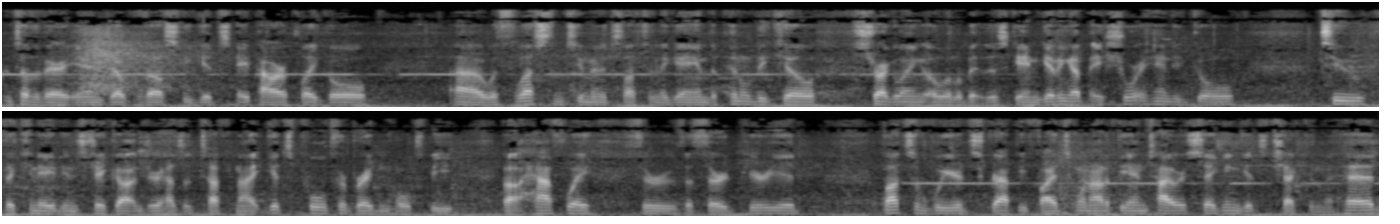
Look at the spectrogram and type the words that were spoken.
until the very end. Joe Pavelski gets a power play goal uh, with less than two minutes left in the game. The penalty kill struggling a little bit this game, giving up a shorthanded goal to the Canadiens. Jake Oettinger has a tough night, gets pulled for Braden Holtby about halfway through the third period. Lots of weird, scrappy fights going on at the end. Tyler Seguin gets checked in the head.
